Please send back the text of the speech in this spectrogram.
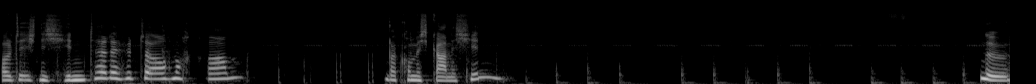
Sollte ich nicht hinter der Hütte auch noch graben? Da komme ich gar nicht hin. Nö.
